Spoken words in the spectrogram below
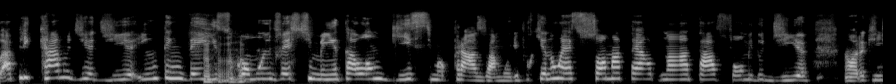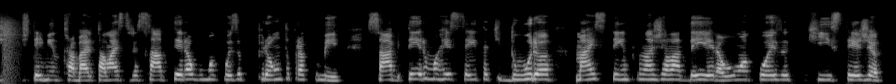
aplicar no dia a dia e entender isso como um investimento a longuíssimo prazo, Amuri, porque não é só matar, matar a fome do dia, na hora que a gente termina o trabalho, tá lá estressado, ter alguma coisa pronta para comer, sabe? Ter uma receita que dura mais tempo na geladeira, ou uma coisa que esteja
